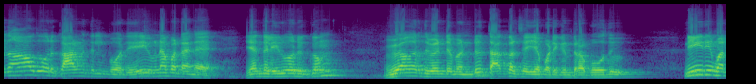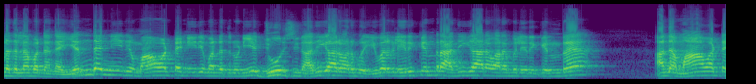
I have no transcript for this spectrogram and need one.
ஏதாவது ஒரு காரணத்தின் போது இவங்க என்ன பண்ணுறாங்க எங்கள் இருவருக்கும் விவாகரத்து வேண்டும் என்று தாக்கல் செய்யப்படுகின்ற போது நீதிமன்றத்தில் என்ன பண்ணாங்க எந்த நீதி மாவட்ட நீதிமன்றத்தினுடைய ஜூரிஷன் அதிகார வரம்பு இவர்கள் இருக்கின்ற அதிகார வரம்பில் இருக்கின்ற அந்த மாவட்ட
